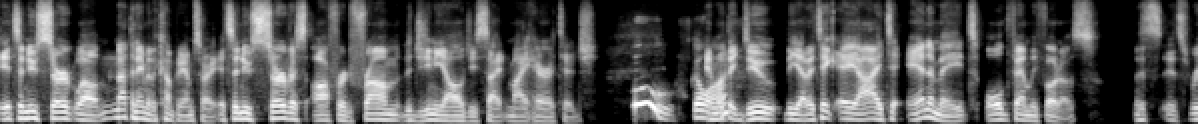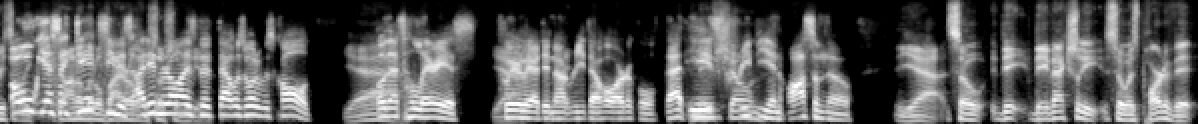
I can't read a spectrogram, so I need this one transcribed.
it's a new serve. Well, not the name of the company. I'm sorry. It's a new service offered from the genealogy site MyHeritage. Ooh, go and on. what they do, yeah, they take AI to animate old family photos. It's it's recently. oh yes, I did see this. I didn't realize media. that that was what it was called. Yeah. Oh, that's hilarious. Yeah. Clearly, I did not read that whole article. That they've is shown- creepy and awesome, though. Yeah. So they they've actually so as part of it,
